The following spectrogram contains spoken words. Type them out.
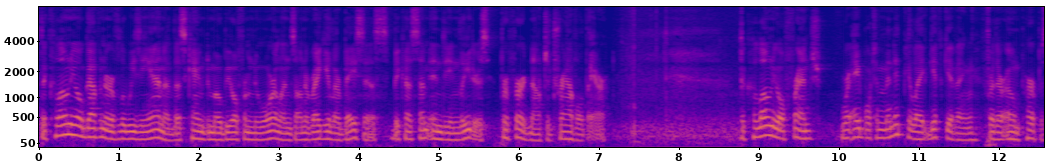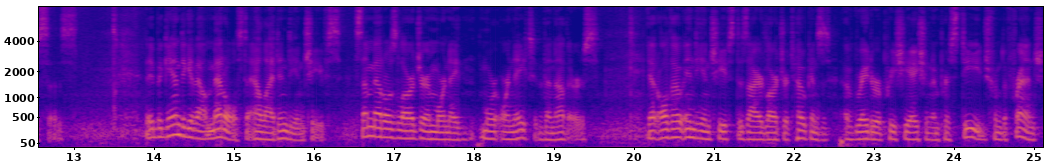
The colonial governor of Louisiana thus came to Mobile from New Orleans on a regular basis because some Indian leaders preferred not to travel there. The colonial French were able to manipulate gift giving for their own purposes. They began to give out medals to allied Indian chiefs, some medals larger and more, na- more ornate than others. Yet, although Indian chiefs desired larger tokens of greater appreciation and prestige from the French,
